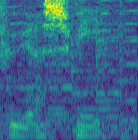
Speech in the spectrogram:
Elchkuss, der Podcast für Schweden.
